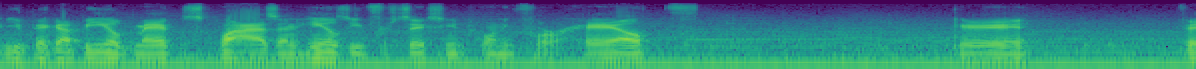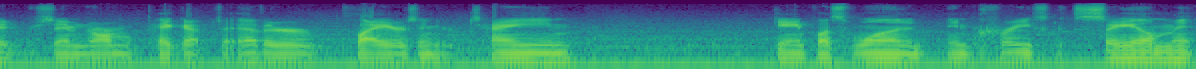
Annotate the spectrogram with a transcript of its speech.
You pick up yield medical supplies and heals you for 16 to 24 health. Good. 50% normal pickup to other players in your team. Game plus one increased concealment.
